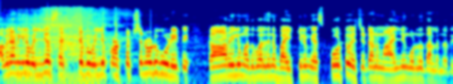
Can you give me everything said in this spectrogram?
അവരാണെങ്കിൽ വലിയ സെറ്റപ്പ് വലിയ പ്രൊട്ടക്ഷനോട് കൂടിയിട്ട് കാറിലും അതുപോലെ തന്നെ ബൈക്കിലും എസ്കോട്ട് വെച്ചിട്ടാണ് മാലിന്യം കൊണ്ടുവന്ന് തള്ളുന്നത്.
